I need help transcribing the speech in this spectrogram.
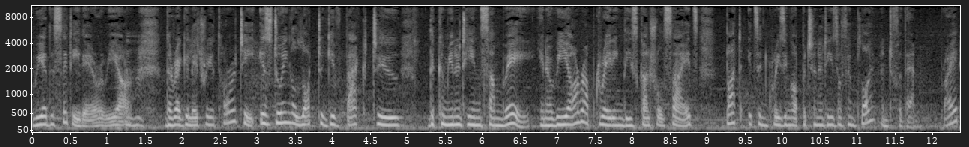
we are the city there we are mm-hmm. the regulatory authority is doing a lot to give back to the community in some way you know we are upgrading these cultural sites but it's increasing opportunities of employment for them right?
